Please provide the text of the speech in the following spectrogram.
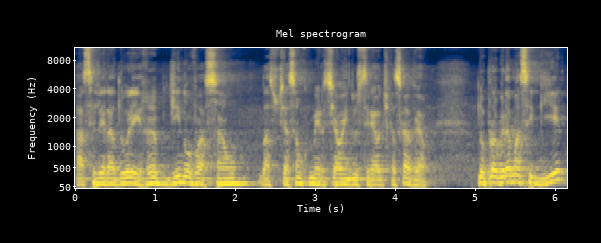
aceleradora e hub de inovação da Associação Comercial e Industrial de Cascavel. No programa a seguir,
